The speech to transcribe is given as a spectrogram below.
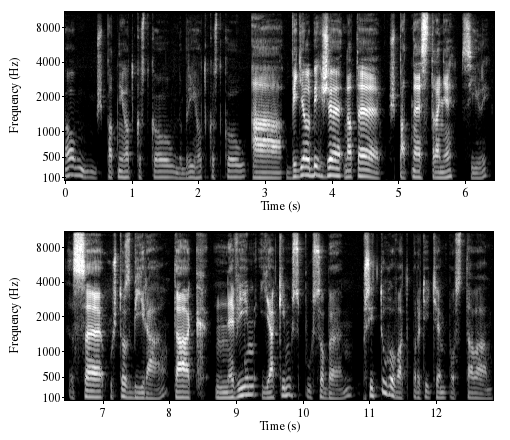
no, špatný hod kostkou, dobrý hod kostkou, a viděl bych, že na té špatné straně síly se už to sbírá, tak nevím, jakým způsobem přituhovat proti těm postavám.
